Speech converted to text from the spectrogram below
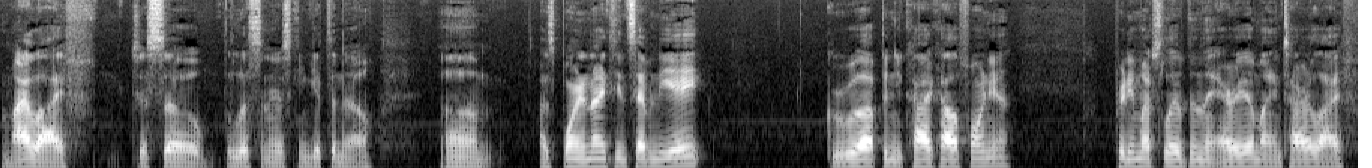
my life, just so the listeners can get to know. Um, I was born in 1978, grew up in Ukiah, California, pretty much lived in the area my entire life.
